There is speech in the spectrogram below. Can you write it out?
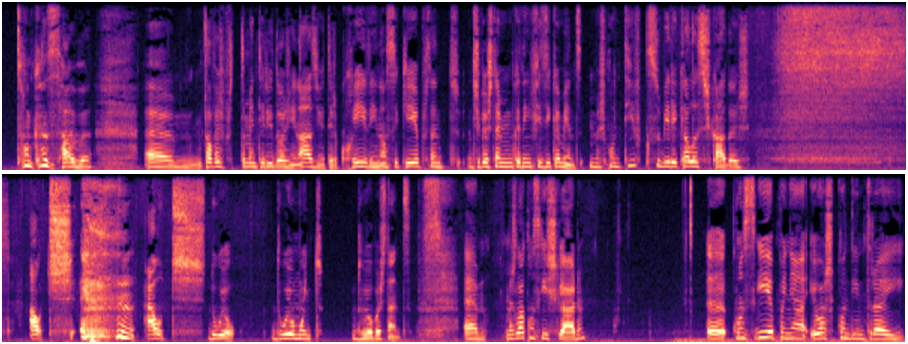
tão cansada. Um, talvez por também ter ido ao ginásio e ter corrido e não sei o quê, portanto desgastei-me um bocadinho fisicamente. Mas quando tive que subir aquelas escadas. Ouch! Ouch! Doeu. Doeu muito. Doeu bastante. Um, mas lá consegui chegar. Uh, consegui apanhar. Eu acho que quando entrei,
